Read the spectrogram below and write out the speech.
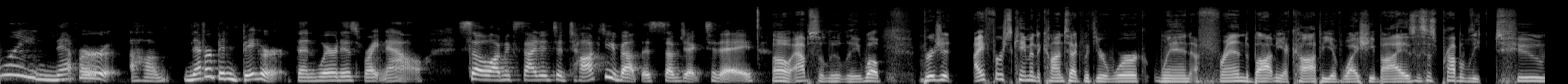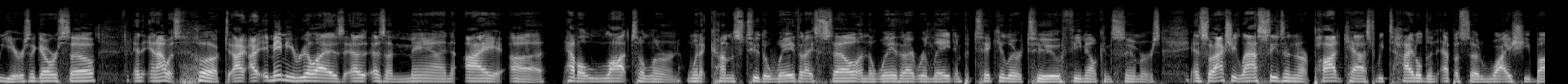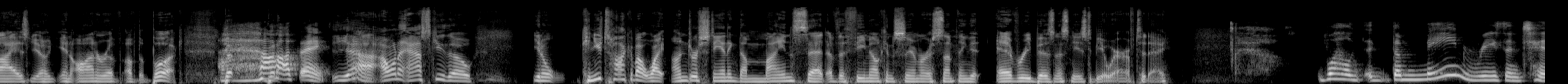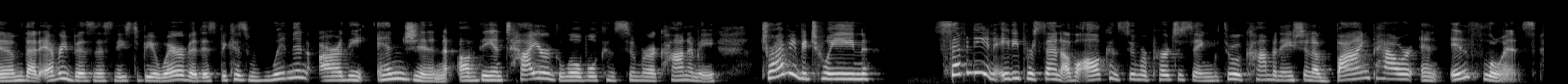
really never um, never been bigger than where it is right now. So I'm excited to talk to you about this subject today. Oh, absolutely. Well, Bridget, I first came into contact with your work when a friend bought me a copy of Why She Buys. This is probably two years ago or so, and, and I was hooked. I, I, it made me realize as, as a man, I uh, have a lot to learn when it comes to the way that I sell and the way that I relate, in particular, to female consumers. And so, actually, last season in our podcast, we titled an episode "Why She Buys," you know, in honor of, of the book. But, but thanks. Yeah, I want to ask you though you know, can you talk about why understanding the mindset of the female consumer is something that every business needs to be aware of today? Well, the main reason, Tim, that every business needs to be aware of it is because women are the engine of the entire global consumer economy, driving between 70 and 80% of all consumer purchasing through a combination of buying power and influence.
